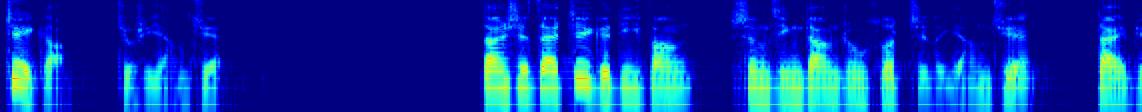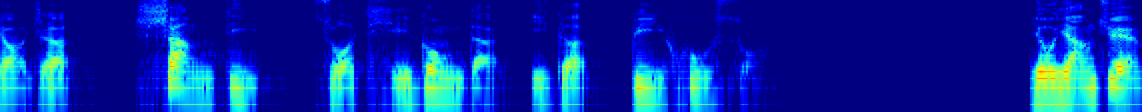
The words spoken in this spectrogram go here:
这个就是羊圈。但是在这个地方，圣经当中所指的羊圈，代表着上帝所提供的一个庇护所。有羊圈，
